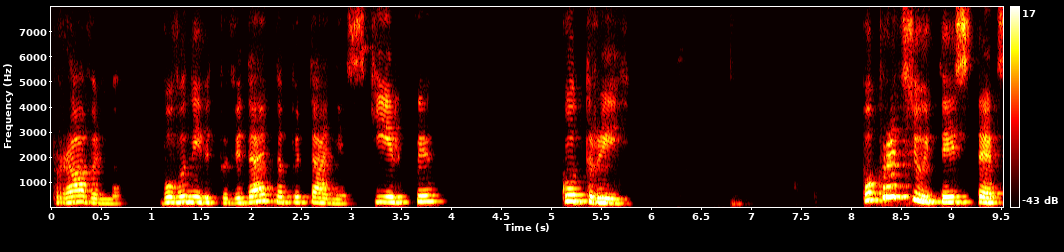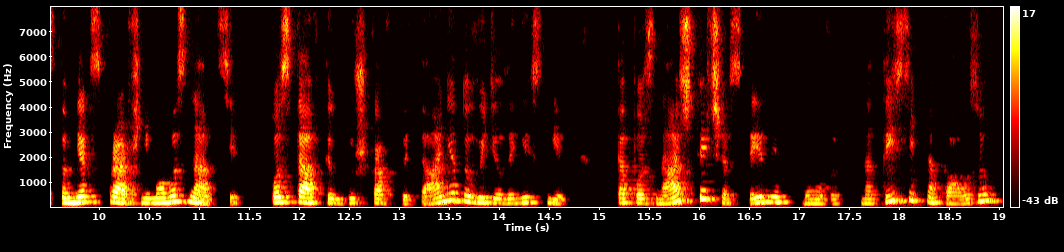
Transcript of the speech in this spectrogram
Правильно, бо вони відповідають на питання скільки, котрий. Попрацюйте із текстом, як справжні мовознавці. Поставте в дужках питання до виділених слів та позначте частини мови. Натисніть на паузу.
